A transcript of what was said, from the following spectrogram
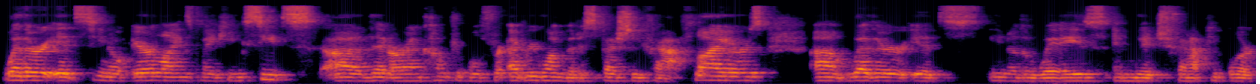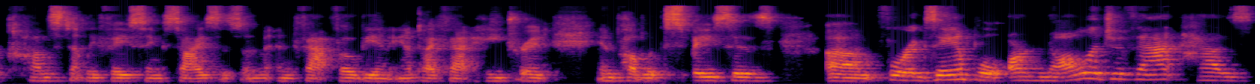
whether it's you know airlines making seats uh, that are uncomfortable for everyone but especially fat flyers um, whether it's you know the ways in which fat people are constantly facing sizeism and fat phobia and anti-fat hatred in public spaces um, for example our knowledge of that has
